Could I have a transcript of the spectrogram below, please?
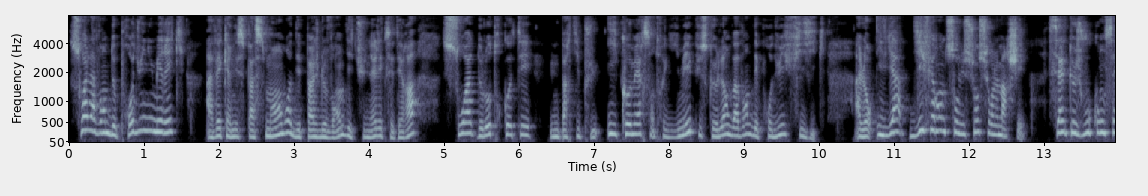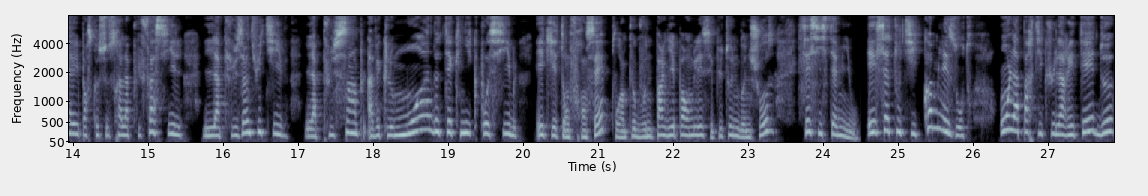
Soit la vente de produits numériques, avec un espace membre, des pages de vente, des tunnels, etc. Soit de l'autre côté, une partie plus e-commerce, entre guillemets, puisque là, on va vendre des produits physiques. Alors, il y a différentes solutions sur le marché. Celle que je vous conseille parce que ce sera la plus facile, la plus intuitive, la plus simple, avec le moins de techniques possible et qui est en français, pour un peu que vous ne parliez pas anglais, c'est plutôt une bonne chose, c'est System.io. Et cet outil, comme les autres, ont la particularité de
